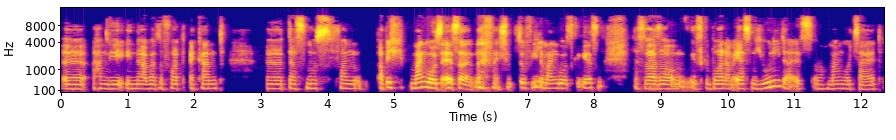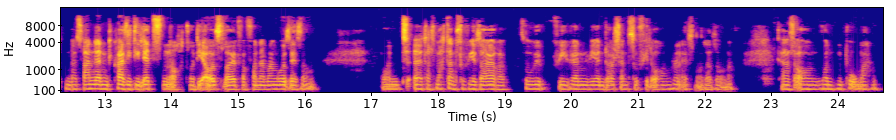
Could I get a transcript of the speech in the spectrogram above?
äh, haben die Inder aber sofort erkannt, äh, das muss von, ob ich Mangos esse. Ich habe zu viele Mangos gegessen. Das war so, ist geboren am 1. Juni, da ist noch Mangozeit. Und das waren dann quasi die letzten noch, so die Ausläufer von der Mangosaison. Und äh, das macht dann zu viel Säure. So wie, wie wenn wir in Deutschland zu viel Orangen essen oder so. Ne? Kann das auch einen wunden Po machen.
